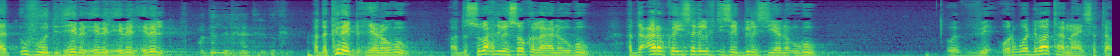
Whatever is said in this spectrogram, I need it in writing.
aad u foodid hebel hebel hebel hebel. Hadda karay bixiyaan ogow. Hadda subaxdii bay soo kalahaan ogow. Hadda carabka isaga laftiisa ay bilisiyaan ogow. Waa war waa dhibaataana haysataa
